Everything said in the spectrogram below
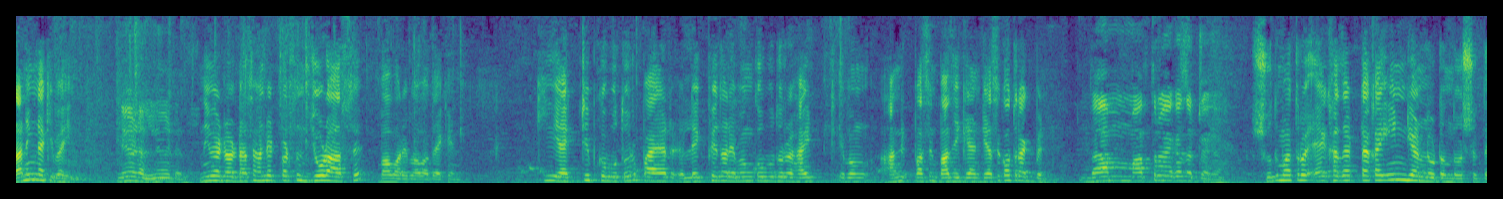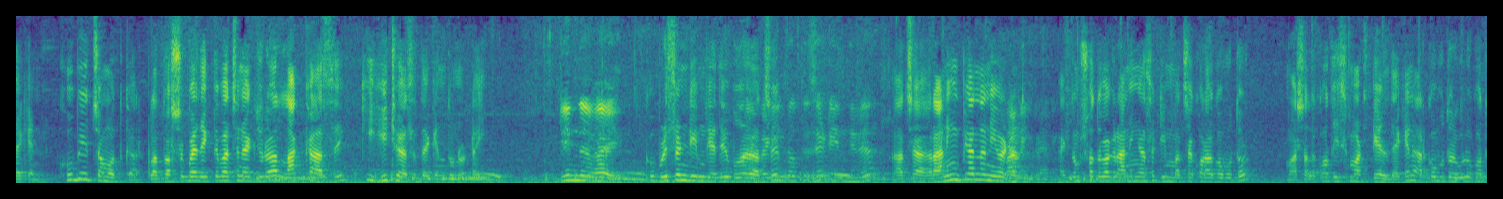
রানিং নাকি ভাই? নিউ অ্যাডাল্ট আছে হান্ড্রেড পার্সেন্ট জোড়া আছে। বাবারে বাবা দেখেন। কি অ্যাক্টিভ কবুতর পায়ের লেগ ফেদার এবং কবুতরের হাইট এবং হান্ড্রেড পার্সেন্ট বাজি গ্যারান্টি আছে। কত রাখবেন? দাম মাত্র এক হাজার টাকা। শুধুমাত্র এক হাজার টাকায় ইন্ডিয়ান লোটন দর্শক দেখেন। খুবই চমৎকার। দর্শক ভাই দেখতে পাচ্ছেন এক জোড়া লাক্ষা আছে। কি হিট হয়ে আছে দেখেন দুটোটাই। ডিম দেবে ভাই। খুব রিসেন্ট ডিম দিয়ে দিয়ে বোঝা যাচ্ছে। ডিম দিবে। আচ্ছা রানিং পেয়ার না নিউ। একদম শতভাগ রানিং আছে ডিম বাচ্চা করা কবুতর। মাশাআল্লাহ কত স্মার্ট টেল দেখেন আর কবুতরগুলো কত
